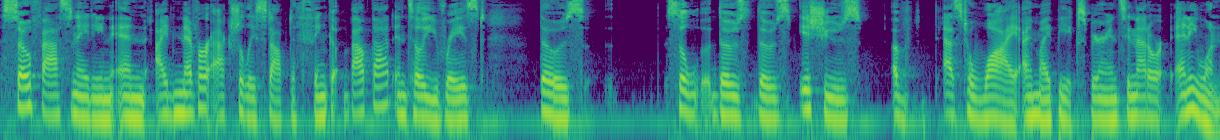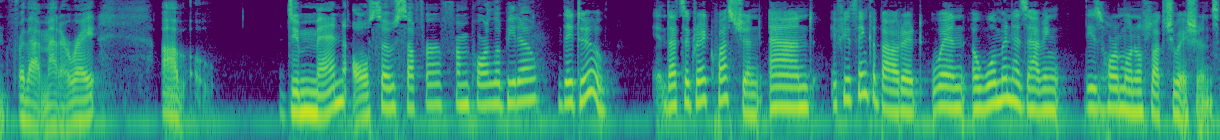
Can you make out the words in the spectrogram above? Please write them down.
so fascinating. And I'd never actually stopped to think about that until you raised those so those those issues of as to why I might be experiencing that, or anyone for that matter, right? Uh, do men also suffer from poor libido? They do. That's a great question. And if you think about it, when a woman is having these hormonal fluctuations,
